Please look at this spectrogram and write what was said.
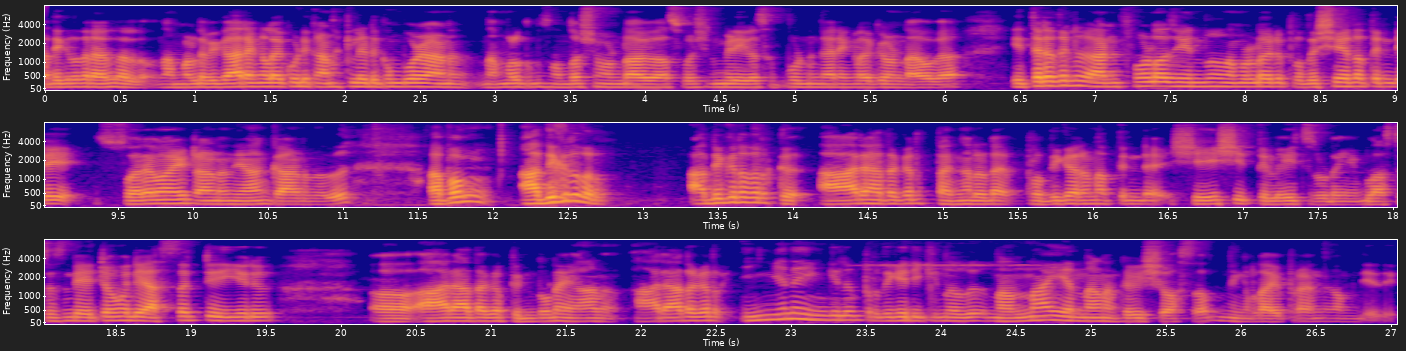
അധികൃതരല്ലല്ലോ. നമ്മളുടെ വികാരങ്ങളെ കൂടി കണക്കിലെടുക്കുമ്പോഴാണ് നമ്മൾക്കും സന്തോഷം ഉണ്ടാവുക സോഷ്യൽ മീഡിയയിൽ സപ്പോർട്ടും കാര്യങ്ങളൊക്കെ ഉണ്ടാവുക. ഇത്തരത്തിൽ അൺഫോളോ ചെയ്യുന്നത് നമ്മളുടെ ഒരു പ്രതിഷേധത്തിന്റെ സ്വരമായിട്ടാണ് ഞാൻ കാണുന്നത്. അപ്പം അധികൃതർ അധികൃതർക്ക് ആരാധകർ തങ്ങളുടെ പ്രതികരണത്തിന്റെ ശേഷി തെളിയിച്ചു തുടങ്ങി. ബ്ലാസ്റ്റേഴ്സിന്റെ ഏറ്റവും വലിയ അസറ്റ് ഈ ഒരു ആരാധക പിന്തുണയാണ്. ആരാധകർ ഇങ്ങനെയെങ്കിലും പ്രതികരിക്കുന്നത് നന്നായി എന്നാണ് എന്റെ വിശ്വാസം. നിങ്ങളുടെ അഭിപ്രായം കമന്റ് ചെയ്തേക്കും.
